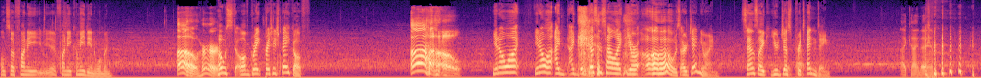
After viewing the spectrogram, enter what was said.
Also funny, uh, funny comedian woman. Oh, her. Host of Great British Bake Off. Oh. You know what? You know what? I, I it doesn't sound like your ohs are genuine. Sounds like you're just pretending. I kinda am.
